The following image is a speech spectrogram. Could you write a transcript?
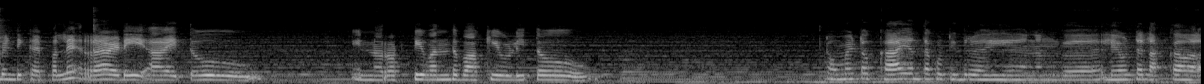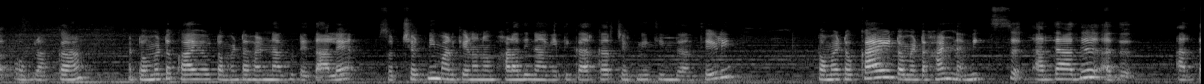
ಬೆಂಡೆಕಾಯಿ ಪಲ್ಯ ರೆಡಿ ಆಯಿತು. ಇನ್ನು ರೊಟ್ಟಿ ಒಂದು ಬಾಕಿ ಉಳಿತು. ಟೊಮೆಟೊ ಕಾಯಿ ಅಂತ ಕೊಟ್ಟಿದ್ರು ನಂಗೆ ಲೇಔಟಲ್ಲಿ ಅಕ್ಕ, ಒಬ್ರು ಅಕ್ಕ. ಟೊಮೆಟೊ ಕಾಯಿ ಟೊಮೆಟೊ ಹಣ್ಣು ಆಗ್ಬಿಟ್ಟೈತೆ. ಆಲೆ ಸ್ವಲ್ಪ ಚಟ್ನಿ ಮಾಡ್ಕೊಳ್ಳೋಣ ಭಾಳ ದಿನ ಆಗೈತಿ ಖಾರ ಖಾರ ಚಟ್ನಿ ತಿಂದು ಅಂಥೇಳಿ ಟೊಮೆಟೊ ಕಾಯಿ, ಟೊಮೆಟೊ ಹಣ್ಣು ಮಿಕ್ಸ್ ಅರ್ಧ ಅದು ಅದು ಅರ್ಧ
